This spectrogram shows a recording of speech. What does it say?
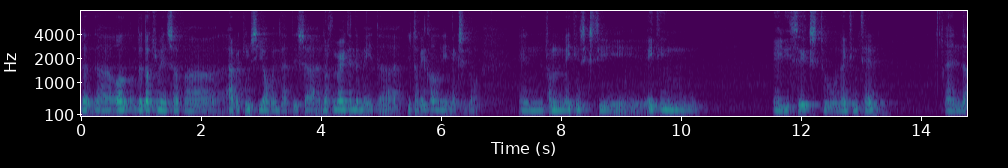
the, the, all the documents of uh, Albert Kimsey Owen, that is a North American that made a utopian colony in Mexico and from 1860, 1886 to 1910. And uh,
